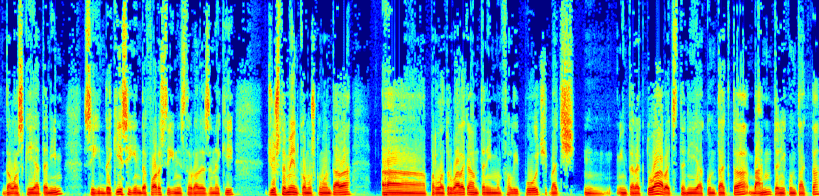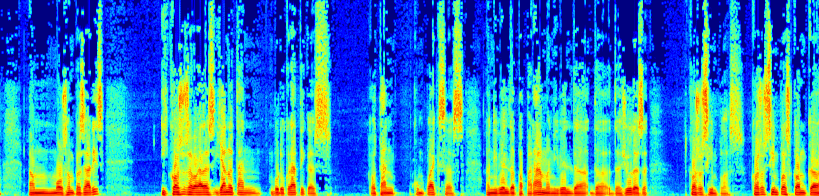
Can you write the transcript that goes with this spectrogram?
de les que ja tenim, siguin d'aquí, siguin de fora, siguin instaurades en aquí. Justament, com us comentava, Uh, per la trobada que vam tenir amb Felip Puig vaig mm, interactuar, vaig tenir ja contacte, vam tenir contacte amb molts empresaris i coses a vegades ja no tan burocràtiques o tan complexes a nivell de paperam, a nivell d'ajudes, coses simples. Coses simples com que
